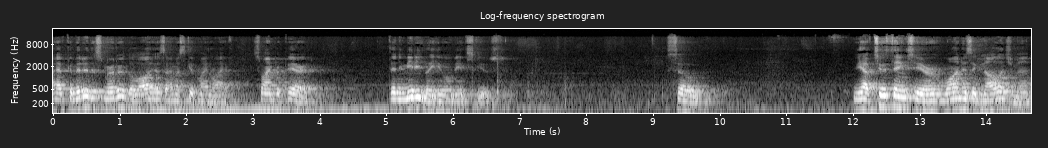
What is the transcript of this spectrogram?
I have committed this murder, the law is I must give my life, so I'm prepared. Then immediately he will be excused. So we have two things here. One is acknowledgement,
